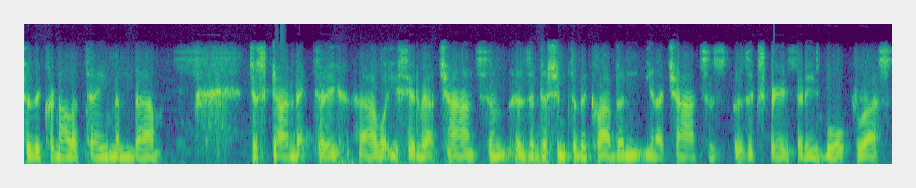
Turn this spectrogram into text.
to the Cronulla team. And um, just going back to uh, what you said about Charnze and his addition to the club, and you know, Charnze's his experience that he's brought for us.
